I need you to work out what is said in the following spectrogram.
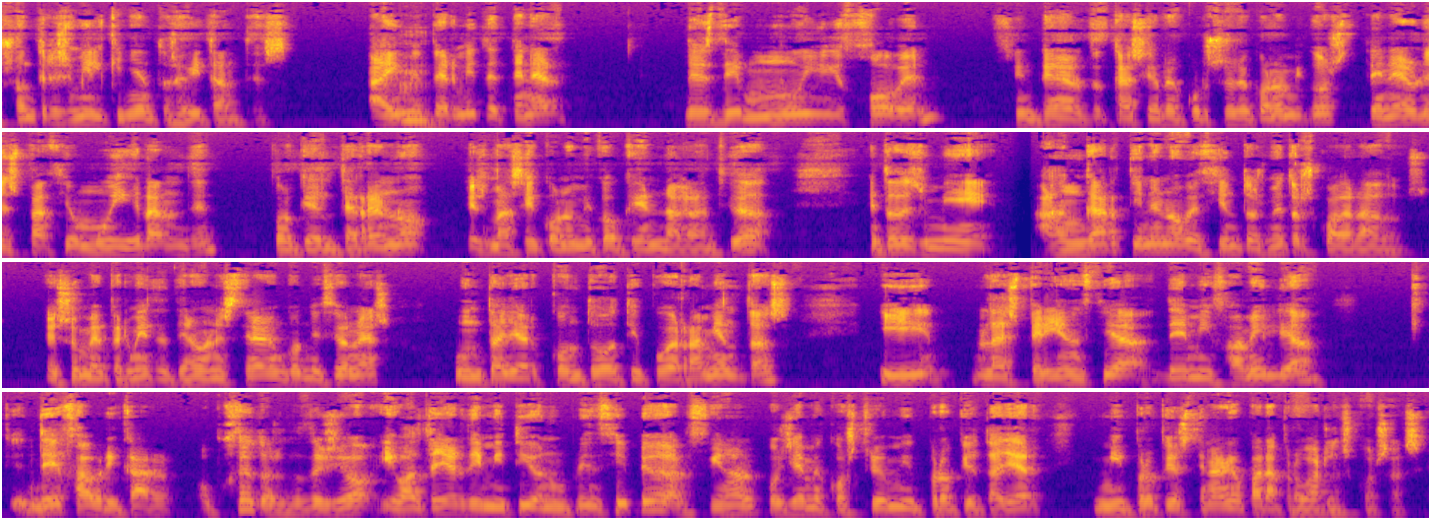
son 3.500 habitantes. Ahí me mm. permite tener, desde muy joven, sin tener casi recursos económicos, tener un espacio muy grande, porque el terreno es más económico que en una gran ciudad. Entonces, mi hangar tiene 900 metros cuadrados. Eso me permite tener un escenario en condiciones, un taller con todo tipo de herramientas y la experiencia de mi familia de fabricar objetos. Entonces yo iba al taller de mi tío en un principio y al final pues ya me construí mi propio taller, mi propio escenario para probar las cosas.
